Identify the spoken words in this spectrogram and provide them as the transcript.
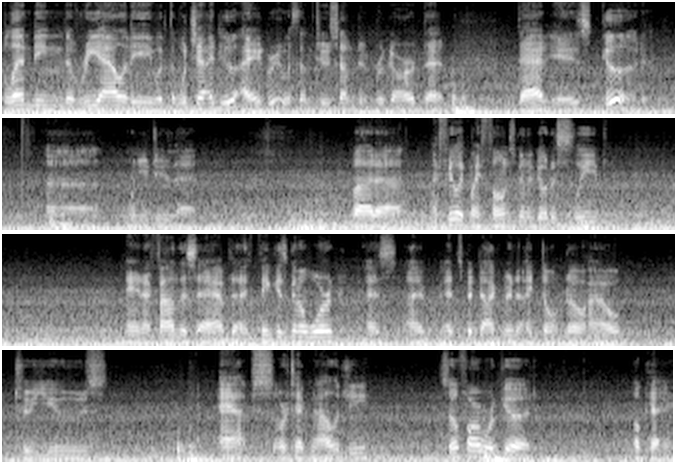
blending the reality with the, which I do, I agree with them to some regard that that is good uh, when you do that. But uh, I feel like my phone's gonna go to sleep. And I found this app that I think is gonna work. As I, it's been documented, I don't know how to use apps or technology. So far, we're good. Okay.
